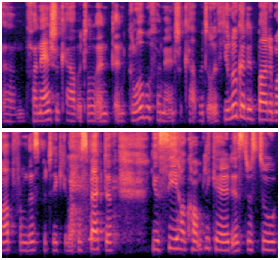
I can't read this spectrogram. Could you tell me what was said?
um, financial capital and, and global financial capital. If you look at it bottom up from this particular perspective, you see how complicated it is just to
